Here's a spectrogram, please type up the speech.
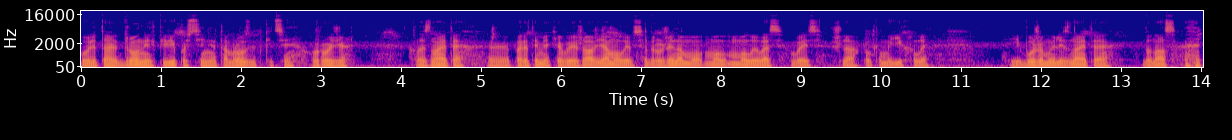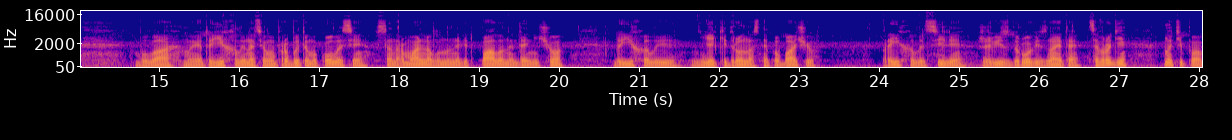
Бо літають дрони і впіві постійні, там розвідки ці ворожі. Але знаєте, е, перед тим як я виїжджав, я молився, дружина мо- мо- молилась весь шлях, поки ми їхали. І Божа милість, знаєте, до нас була. Ми доїхали на цьому пробитому колесі, все нормально, воно не відпало, ніде нічого. Доїхали, ніякий дрон нас не побачив. Приїхали цілі, живі, здорові, знаєте. Це вроді, ну, типа,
